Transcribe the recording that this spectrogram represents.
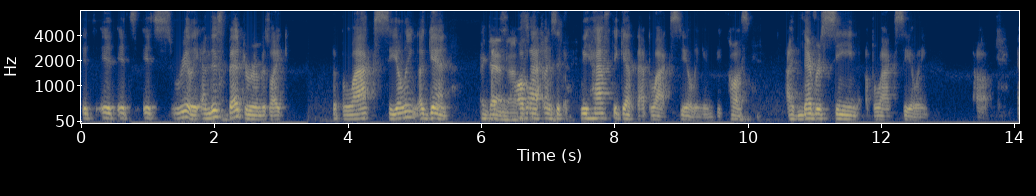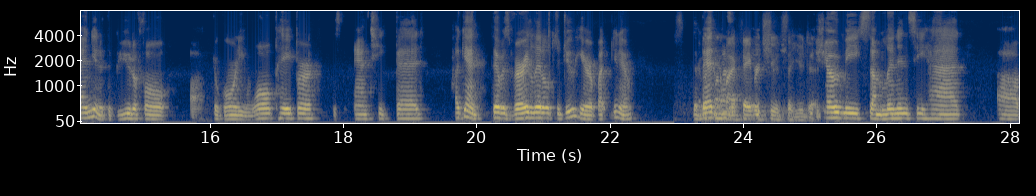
it, it, it's it's really and this bedroom is like the black ceiling again Again, that's, that and I said, we have to get that black ceiling in because I've never seen a black ceiling. Uh, and, you know, the beautiful uh, de Gournay wallpaper, this antique bed. Again, there was very little to do here, but, you know, The It bed one of my favorite shoots that you He did. showed me some linens he had, uh,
